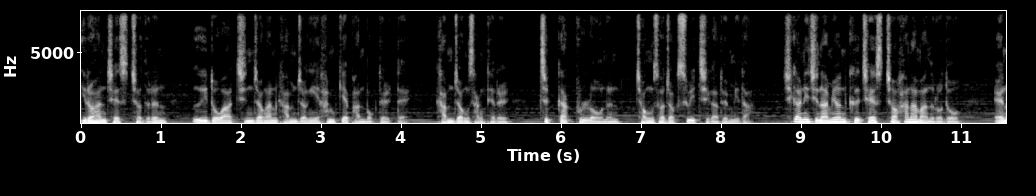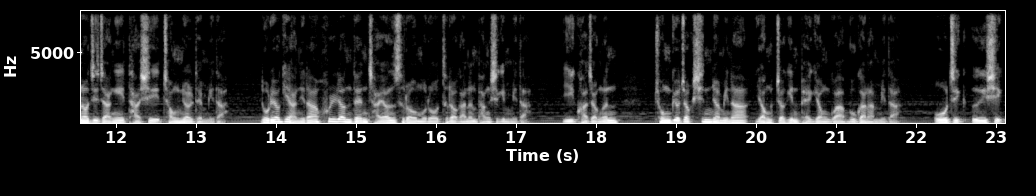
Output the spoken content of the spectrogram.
이러한 제스처들은 의도와 진정한 감정이 함께 반복될 때 감정 상태를 즉각 불러오는 정서적 스위치가 됩니다. 시간이 지나면 그 제스처 하나만으로도 에너지장이 다시 정렬됩니다. 노력이 아니라 훈련된 자연스러움으로 들어가는 방식입니다. 이 과정은 종교적 신념이나 영적인 배경과 무관합니다. 오직 의식,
